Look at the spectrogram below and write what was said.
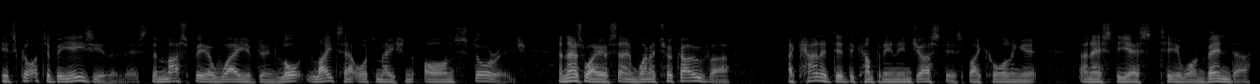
it's got to be easier than this. There must be a way of doing lights out automation on storage. And that's why I was saying when I took over, I kind of did the company an injustice by calling it an SDS tier one vendor.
